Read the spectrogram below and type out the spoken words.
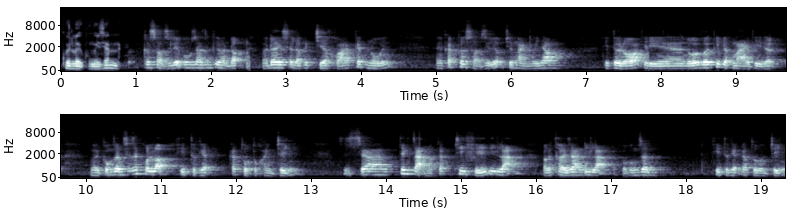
quyền lợi của người dân. Cơ sở dữ liệu quốc gia dân cư hoạt động và đây sẽ là cái chìa khóa kết nối các cơ sở dữ liệu chuyên ngành với nhau. Thì từ đó thì đối với cái việc này thì người công dân sẽ rất có lợi khi thực hiện các thủ tục hành chính sẽ tiết giảm các chi phí đi lại và cái thời gian đi lại của công dân khi thực hiện các thủ tục hành chính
